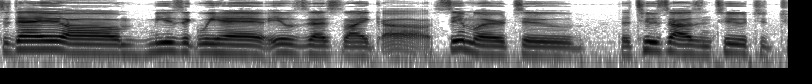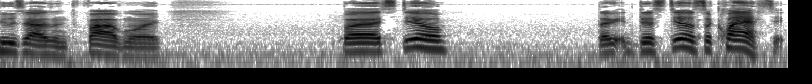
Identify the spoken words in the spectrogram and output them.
today, um, music we had, it was just like uh, similar to the 2002 to 2005 one, but still, the, the still it's a classic.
